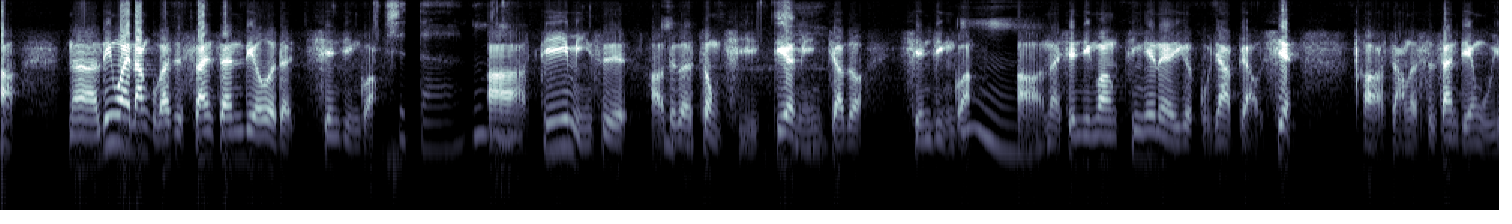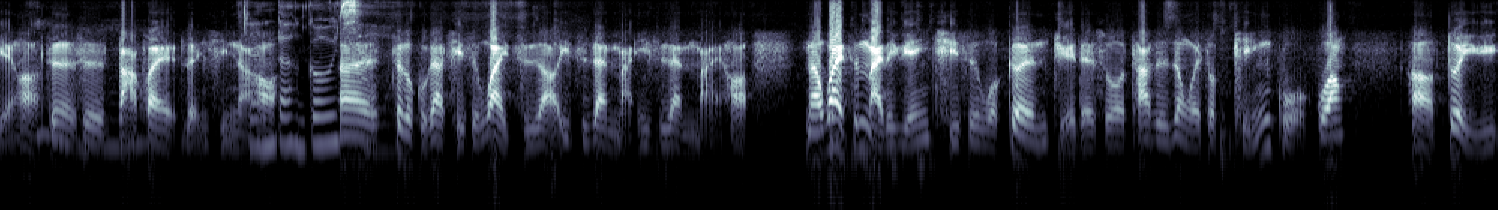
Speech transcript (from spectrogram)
啊，那另外一档股票是三三六二的先进光。是的。啊，第一名是啊这个重旗，第二名叫做先进光。啊，那先进光今天的一个股价表现。啊，涨了十三点五元哈，真的是大快人心呐哈。呃，这个股票其实外资啊一直在买，一直在买哈。那外资买的原因，其实我个人觉得说，他是认为说苹果光，啊，对于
